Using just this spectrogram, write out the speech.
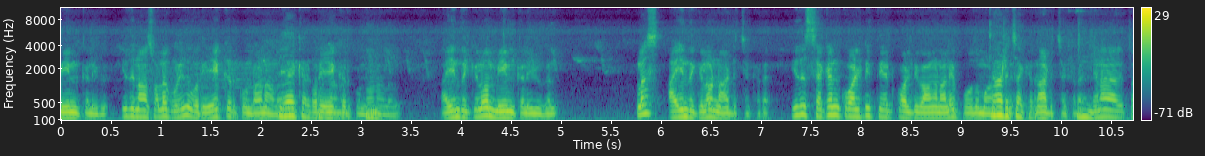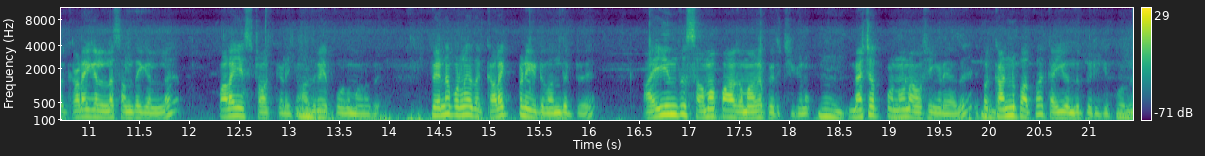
மீன் கழிவு. இது நான் சொல்லக்கூடியது ஒரு ஏக்கருக்கு உண்டான அளவு. ஒரு ஏக்கருக்கு உண்டான அளவு. ஐந்து கிலோ மீன் கழிவுகள் ப்ளஸ் ஐந்து கிலோ நாட்டு சர்க்கரை இது செகண்ட் குவாலிட்டி தேர்ட் குவாலிட்டி வாங்கினாலே போதுமானது. நாட்டு சக்கரை. நாட்டு சக்கரை. ஏன்னா இப்போ கடைகளில் சந்தைகளில் பழைய ஸ்டாக் கிடைக்கும். அதுவே போதுமானது. இப்போ என்ன பண்ணலாம்? இதை கலெக்ட் பண்ணிட்டு வந்துட்டு ஐந்து சமபாகமாக பிரிச்சுக்கணும். ம். மெஷர் பண்ணணும்னு அவசியம் கிடையாது. இப்போ கண்ணு பார்த்தா கை வந்து பிரிக்க போகுது.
